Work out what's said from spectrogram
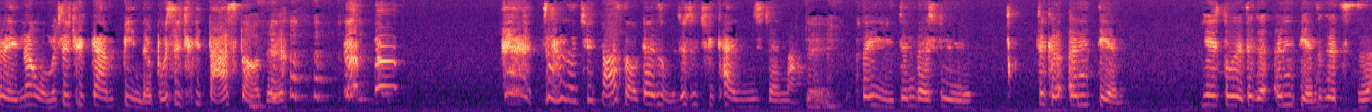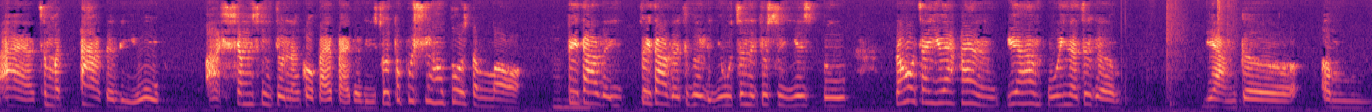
对，那我们是去看病的，不是去打扫的。真的去打扫干什么？就是去看医生啊。对，所以真的是这个恩典，耶稣的这个恩典，这个慈爱啊，这么大的礼物啊，相信就能够白白的领受，都不需要做什么。最大的最大的这个礼物，真的就是耶稣。然后在约翰约翰福音的这个两个，嗯，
